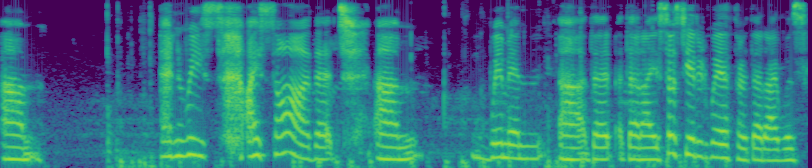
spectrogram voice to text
um, and we, I saw that um, women uh, that that I associated with or that I was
